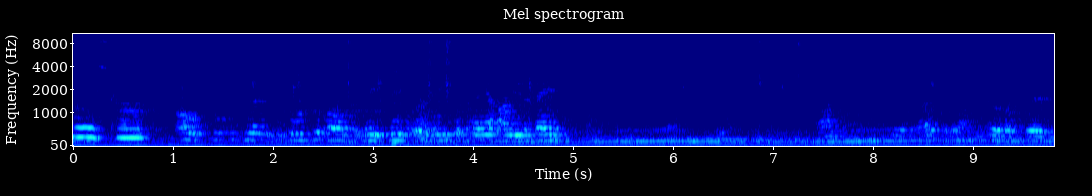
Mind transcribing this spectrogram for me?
This car. I'm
